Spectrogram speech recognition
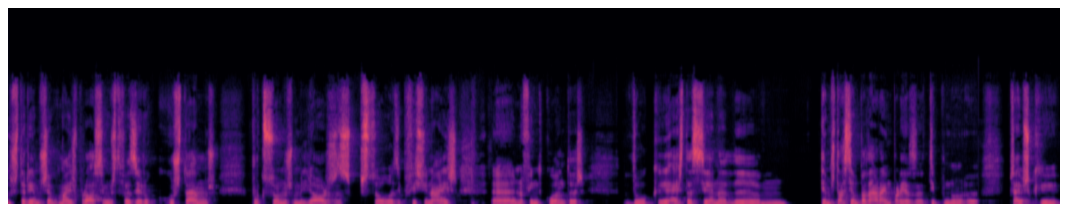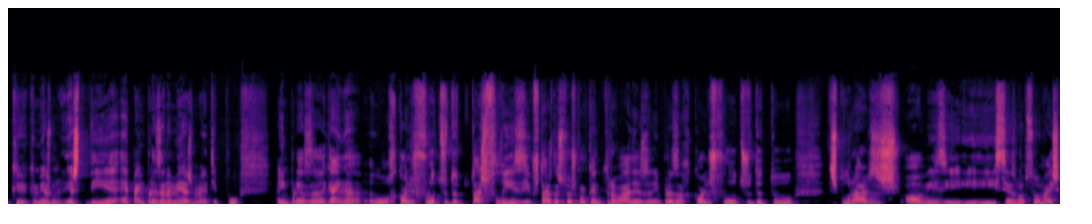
estaremos sempre mais próximos de fazer o que gostamos, porque somos melhores pessoas e profissionais uh, no fim de contas, do que esta cena de temos de estar sempre a dar à empresa. Tipo, no, percebes que, que, que, mesmo este dia é para a empresa na mesma. É tipo, a empresa ganha, recolhe os frutos de tu estás feliz e gostares das pessoas com quem tu trabalhas. A empresa recolhe os frutos de tu explorares hobbies e, e, e seres uma pessoa mais,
